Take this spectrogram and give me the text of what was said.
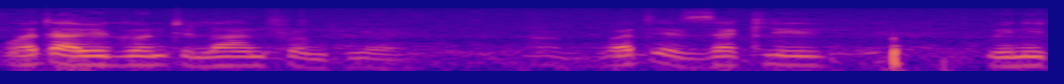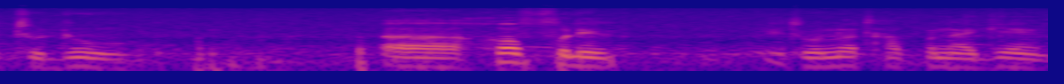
What are we going to learn from here? What exactly we need to do? Uh, hopefully it will not happen again.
